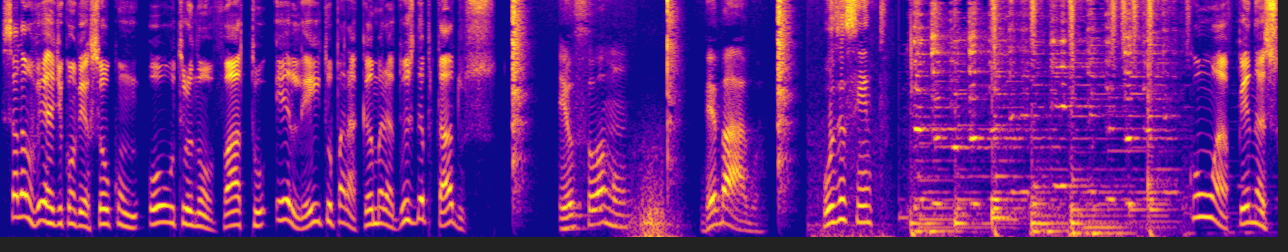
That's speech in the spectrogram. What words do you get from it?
Salão Verde conversou com outro novato eleito para a Câmara dos Deputados. Eu sou Amon. Beba água. Use o cinto. Com apenas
